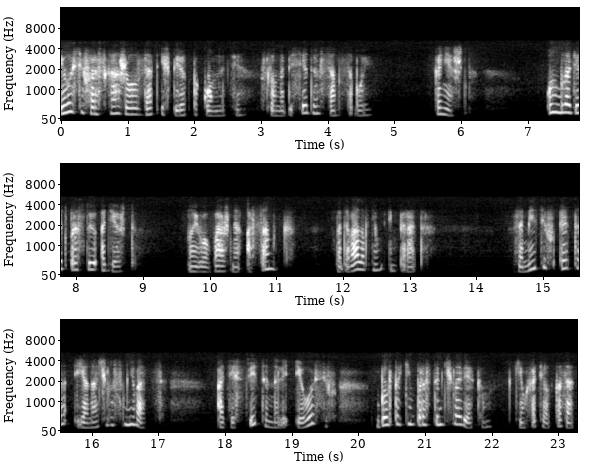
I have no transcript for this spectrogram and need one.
Иосиф расхаживал зад и вперед по комнате, словно беседуя сам с собой. Конечно, он был одет в простую одежду, но его важная осанка выдавала в нем императора. Заметив это, я начала сомневаться, а действительно ли Иосиф был таким простым человеком, каким хотел казаться.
